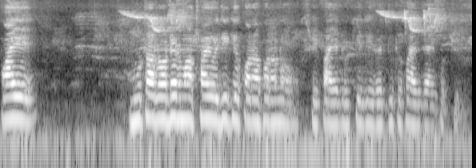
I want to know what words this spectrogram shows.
পায়ে মোটা রডের মাথায় ওইদিকে করা পরানো সেই পায়ে ঢুকিয়ে দিয়ে দুটো পায়ের গায়ে করতে দিত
